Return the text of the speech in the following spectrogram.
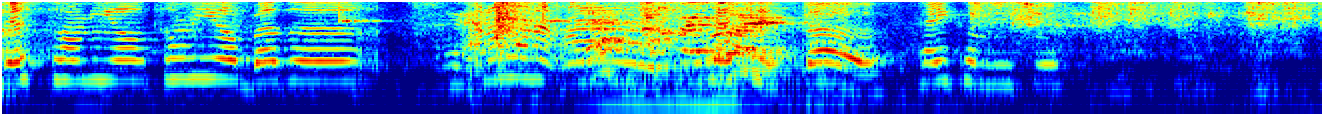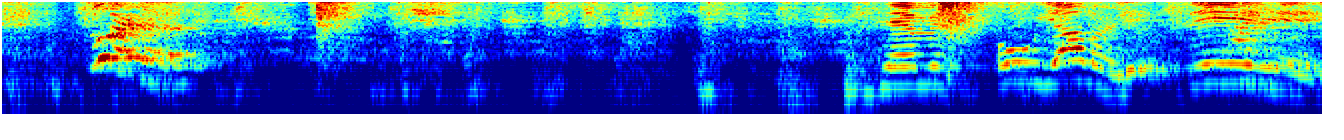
That's Tonio. Tonio, brother. I don't wanna um, touch his stuff. Hey, Kalisha. Florida. Damn it. Oh, y'all are sick.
